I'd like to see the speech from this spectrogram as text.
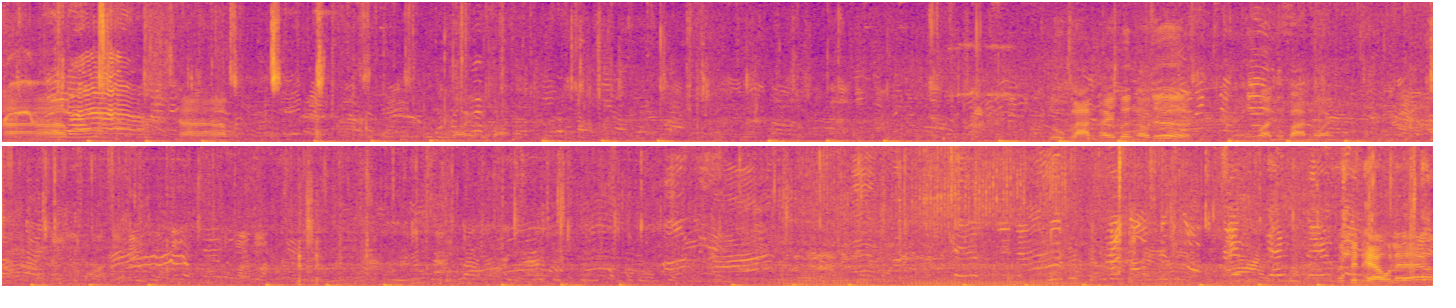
ครับ ครับหหนูน้อยอนุบาลลูกหลานไทยเบิ้งเอาเด้อว่าอนุบาลน้อย เป็นแถวแล้ว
